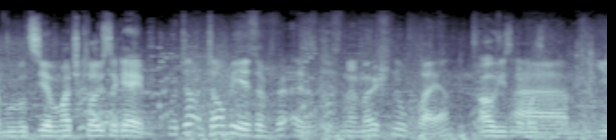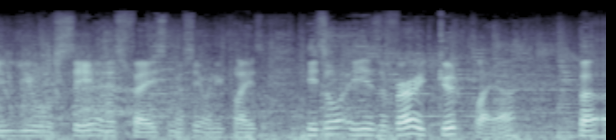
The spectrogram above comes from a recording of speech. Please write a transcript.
and we will see a much closer game. Well, Dom- DonB is, is, is an emotional player. Oh, he's an emotional. Um, you, you will see it in his face, and you'll see it when he plays. He's a, he is a very good player, but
